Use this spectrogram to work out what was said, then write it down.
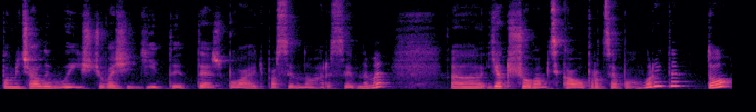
помічали ви, що ваші діти теж бувають пасивно-агресивними? Якщо вам цікаво про це поговорити, то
